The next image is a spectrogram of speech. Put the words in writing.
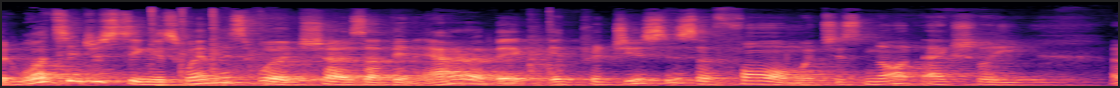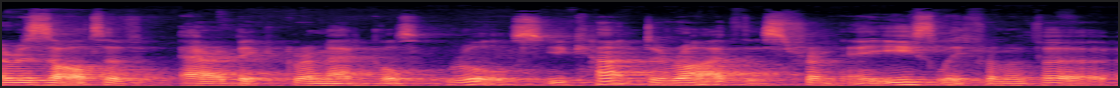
But what's interesting is when this word shows up in Arabic, it produces a form which is not actually a result of Arabic grammatical rules. You can't derive this from easily from a verb.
